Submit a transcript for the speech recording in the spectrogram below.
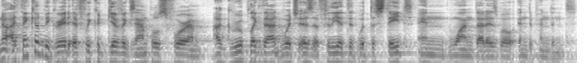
know, I think it'd be great if we could give examples for um, a group like that, which is affiliated with the state, and one that is well independent.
